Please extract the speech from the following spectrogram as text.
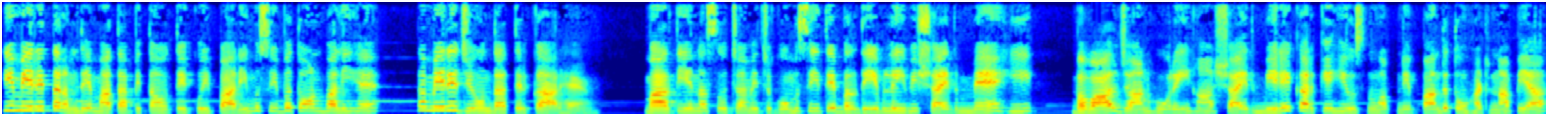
ਕਿ ਮੇਰੇ ਧਰਮ ਦੇ ਮਾਤਾ-ਪਿਤਾ ਉੱਤੇ ਕੋਈ ਭਾਰੀ ਮੁਸੀਬਤ ਆਉਣ ਵਾਲੀ ਹੈ? ਤਾਂ ਮੇਰੇ ਜਿਉਣ ਦਾ ਤਿਰਕਾਰ ਹੈ। ਮਾਲਤੀ ਇਹਨਾਂ ਸੋਚਾਂ ਵਿੱਚ ਗੁੰਮ ਸੀ ਤੇ ਬਲਦੇਵ ਲਈ ਵੀ ਸ਼ਾਇਦ ਮੈਂ ਹੀ ਬਵਾਲ ਜਾਨ ਹੋ ਰਹੀ ਹਾਂ। ਸ਼ਾਇਦ ਮੇਰੇ ਕਰਕੇ ਹੀ ਉਸ ਨੂੰ ਆਪਣੇ ਪੰਧ ਤੋਂ ਹਟਣਾ ਪਿਆ।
